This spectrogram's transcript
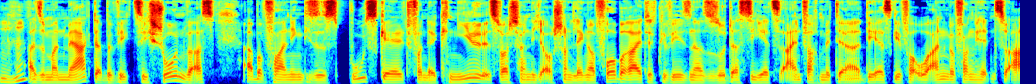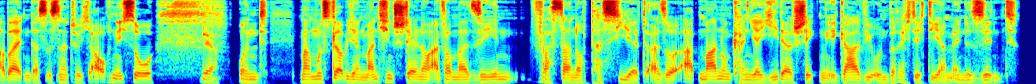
Mhm. Also man merkt, da bewegt sich schon was, aber vor allen Dingen dieses Bußgeld von der KNIL ist wahrscheinlich auch schon länger vorbereitet gewesen, also so, dass sie jetzt einfach mit der DSGVO angefangen hätten zu arbeiten, das ist natürlich auch nicht so. Ja. Und man muss, glaube ich, an manchen Stellen auch einfach mal sehen, was da noch passiert. Also Abmahnung kann ja jeder schicken, egal wie unberechtigt die am Ende sind.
